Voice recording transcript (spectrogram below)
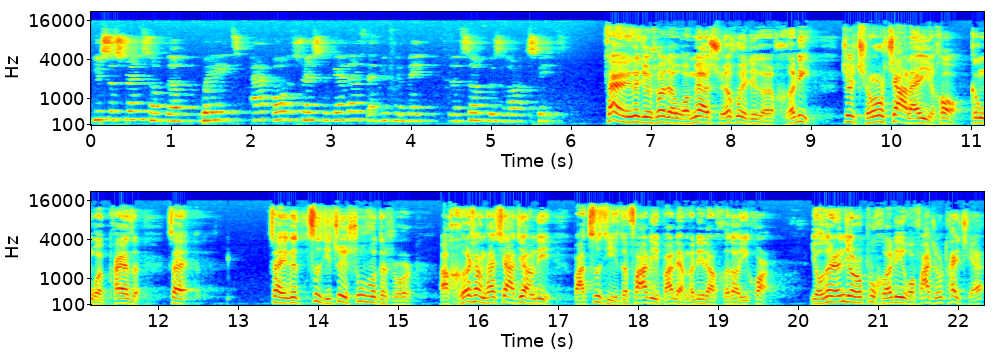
use the strength of the weight, add all the strengths together, and you can make the serve with a lot of spin. 再有一个就是说的，我们要学会这个合力，就是球下来以后，跟我拍子在在一个自己最舒服的时候啊，合上它下降力，把自己的发力把两个力量合到一块儿。有的人就是不合力，我发球太前，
